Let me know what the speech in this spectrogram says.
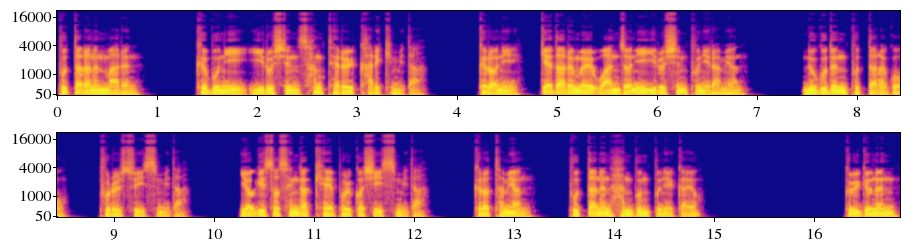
붓다라는 말은 그분이 이루신 상태를 가리킵니다. 그러니 깨달음을 완전히 이루신 분이라면 누구든 붓다라고 부를 수 있습니다. 여기서 생각해 볼 것이 있습니다. 그렇다면 붓다는 한 분뿐일까요? 불교는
